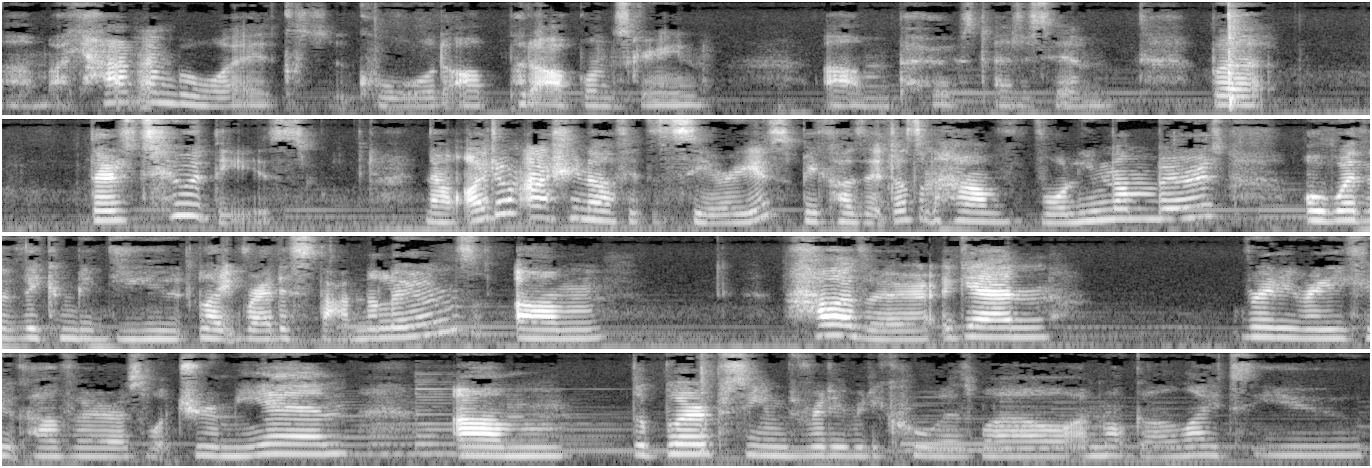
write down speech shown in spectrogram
Um, I can't remember what it's called. I'll put it up on screen um, post editing. But there's two of these. Now, I don't actually know if it's a series because it doesn't have volume numbers or whether they can be used, like read as standalones. Um, however, again, really, really cute covers, what drew me in. Um, the blurb seemed really, really cool as well. I'm not gonna lie to you.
